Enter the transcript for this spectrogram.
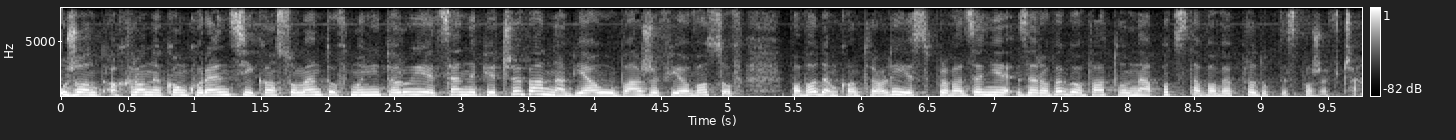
Urząd Ochrony Konkurencji i Konsumentów monitoruje ceny pieczywa, nabiału, warzyw i owoców. Powodem kontroli jest wprowadzenie zerowego VAT-u na podstawowe produkty spożywcze.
